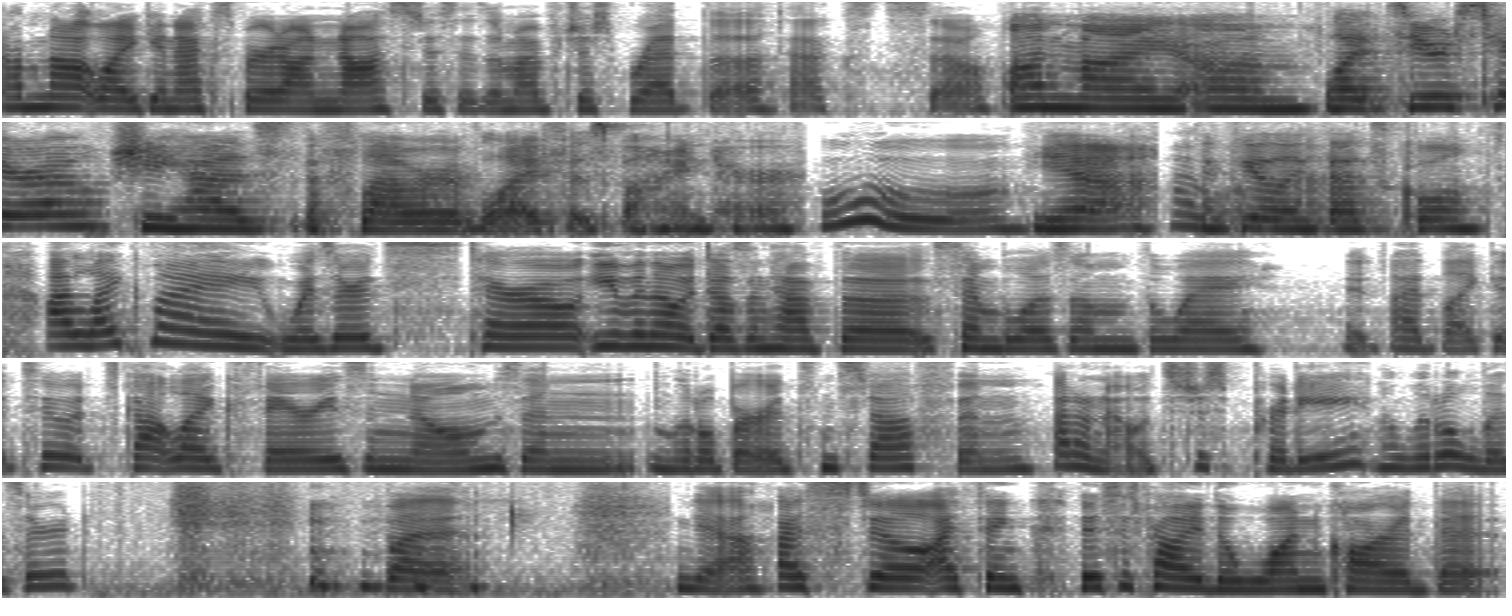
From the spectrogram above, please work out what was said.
I'm not like an expert on Gnosticism. I've just read the texts, so. On my um Light Seers tarot, she has the flower of life is behind her. Ooh. Yeah. I, love feel like that's cool. I like my Wizards tarot, even though it doesn't have the symbolism the way it, I'd like it to. It's got like fairies and gnomes and little birds and stuff, and I don't know, it's just pretty. A little lizard. but yeah, I still I think this is probably the one card that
